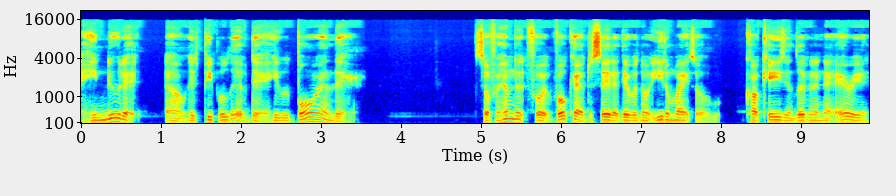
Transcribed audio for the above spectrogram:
And he knew that um, his people lived there. He was born there. So for him to, for vocab to say that there was no Edomites or Caucasians living in that area,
